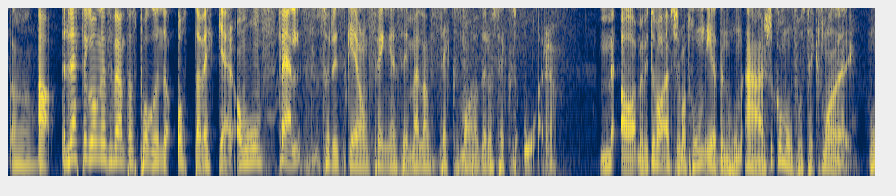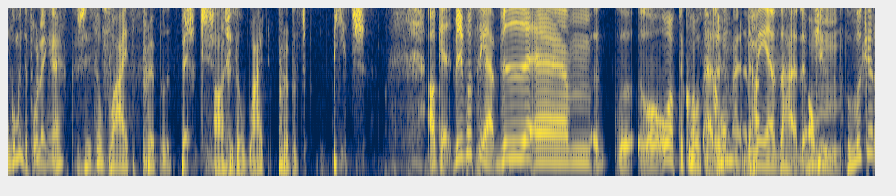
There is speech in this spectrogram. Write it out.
ja. Ja, rättegången förväntas pågå under åtta veckor. Om hon fälls så riskerar hon fängelse i mellan sex månader och sex år. Men, ja, men vet du vad? Eftersom att hon är den hon är så kommer hon få sex månader. Hon kommer inte få längre. She's a white privileged bitch. Ja, she's a white privileged bitch. Okej, vi får se. Vi å- återkommer, Återkommer. Med det här. Om, Gud, look at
